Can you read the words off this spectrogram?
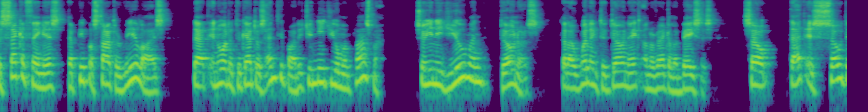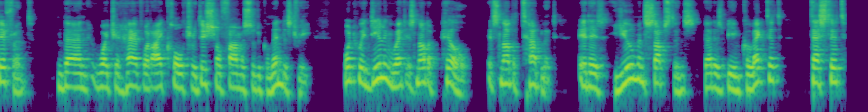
The second thing is that people start to realize that in order to get those antibodies, you need human plasma. So you need human donors that are willing to donate on a regular basis. So that is so different than what you have, what I call traditional pharmaceutical industry. What we're dealing with is not a pill, it's not a tablet. It is human substance that is being collected, tested,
